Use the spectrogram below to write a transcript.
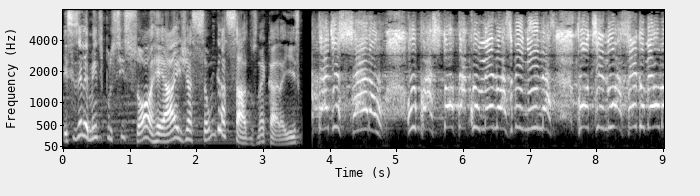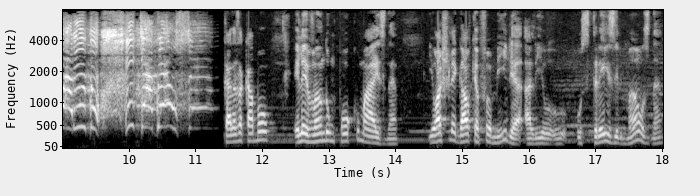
esses elementos por si só, reais, já são engraçados, né, cara? E Até disseram, o pastor tá comendo as meninas, continua sendo meu marido, e cadê o céu? Os caras acabam elevando um pouco mais, né? E eu acho legal que a família ali, o, os três irmãos, né?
